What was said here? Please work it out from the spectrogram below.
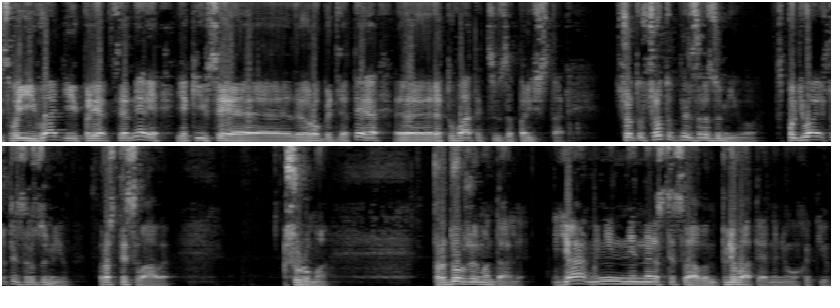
своїй владі і при акціонері, який все е, робить для того, е, рятувати цю Запоріжсталь. Що тут, що тут не зрозуміло? Сподіваюся, що ти зрозумів, Ростиславе. Шурма. Продовжуємо далі. Я мені не, не Ростиславом, плювати я на нього хотів.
